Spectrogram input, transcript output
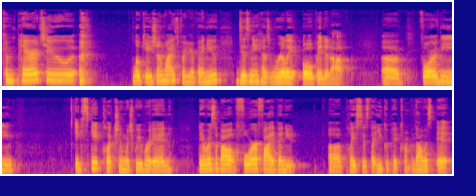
compared to location wise for your venue, Disney has really opened it up. Uh, for the Escape Collection, which we were in, there was about four or five venue uh, places that you could pick from, and that was it.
